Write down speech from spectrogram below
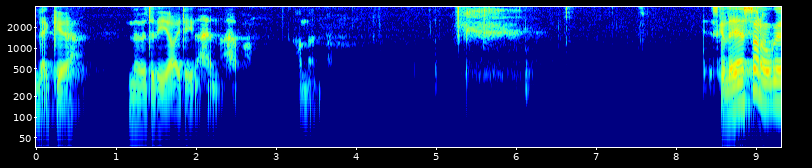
legger møtet videre i dine hender, Herre. Amen. Jeg skal lese noe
